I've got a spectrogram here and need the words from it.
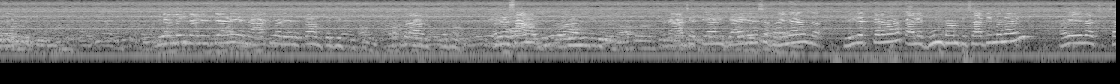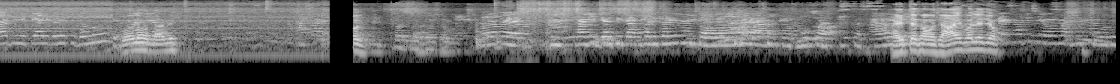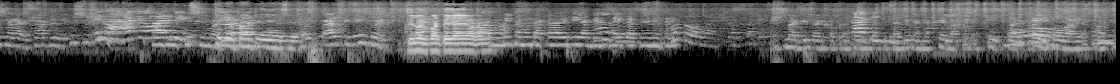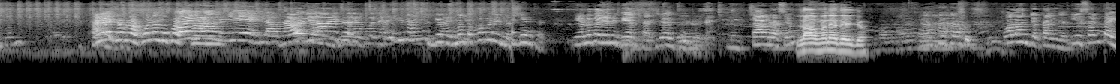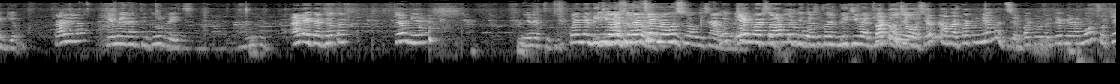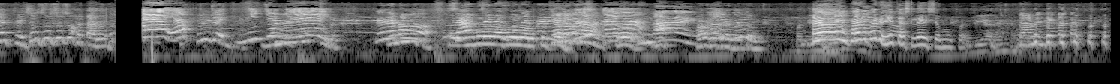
કરવાની બે મહિનાની તૈયારી અને અઠવાડિયાનું કામ કર્યું ગયું કપડા બધું. હવે સામગ્રી અને આજે તૈયારી જાય રહેશે ભાઈને નિવેદ કરવા. કાલે ધૂમધામથી શાદી મનાવી. હવે એના શાદીની તૈયારી કરે છે બહુ. બોલો નાની. બોલ. હવે અમે થાકી ગયા છીએ કામ કરી કરીને તો હવે અમે આ હાય બોલી જો ખાધી છે હવે અમારે મીઠું ઓલું કરાવે શાદીની ખુશી ચિલ્લર પાર્ટી છે. પાર્ટી દઈ થોડી ચિલ્લર પાર્ટી અહીંયા રમ. મીઠા મોઢા કરાવી દઈએ આ બેન ખાઈ કાશે એને તરી માં રીનાના કપડાં છે, રીનાના થેલા ઠીક, કઈ હોવા હે. અરે છોકરો કોને મુખવાસ ખાવાનું મને તો ખબર ય નથી. એને તો એની બેન થાય બેન સાવડા છે લાવ મને દઈ દો ઓલાને જો કાલિયા. ઈ સંતાઈ ગયો. કાલિયા? કેમેરાથી દૂર રહી છે. આને કા જોતો? કેમ એમ? કોઈને બીજી વાર રસોઈમાં ઓછું હોવું સારું એક વાર તો આપી દીધો કોઈ બીજી વાર પટુ જેવો છે એમ ને? અમારે પટુને એમ જ છે. પટુ તો કેમેરામાં ઓછો કેદ થઈ. જો, જો, જો, જો, હતાડો. એ, ભાડું, ભાડું, હિતેશ લે છે મુકવા. તો અમે દેતા હતા.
